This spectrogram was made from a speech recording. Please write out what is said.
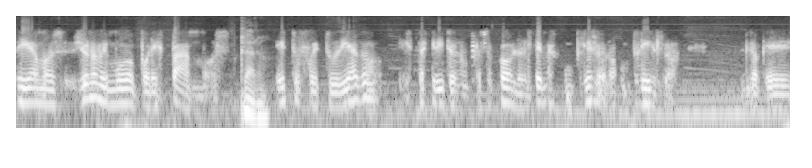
digamos, yo no me muevo por espasmos. Claro. Esto fue estudiado, está escrito en un protocolo. El tema es cumplirlo o no cumplirlo. Lo que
